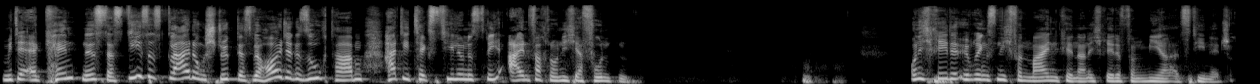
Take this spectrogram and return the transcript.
mit der Erkenntnis, dass dieses Kleidungsstück, das wir heute gesucht haben, hat die Textilindustrie einfach noch nicht erfunden. Und ich rede übrigens nicht von meinen Kindern, ich rede von mir als Teenager.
